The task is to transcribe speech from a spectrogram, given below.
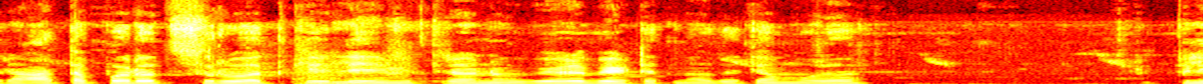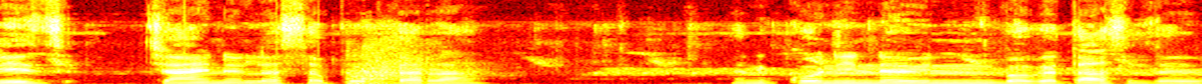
तर आता परत सुरुवात केली मित्रांनो वेळ भेटत नव्हता त्यामुळं. प्लीज चॅनलला सपोर्ट करा. आणि कोणी नवीन बघत असेल तर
